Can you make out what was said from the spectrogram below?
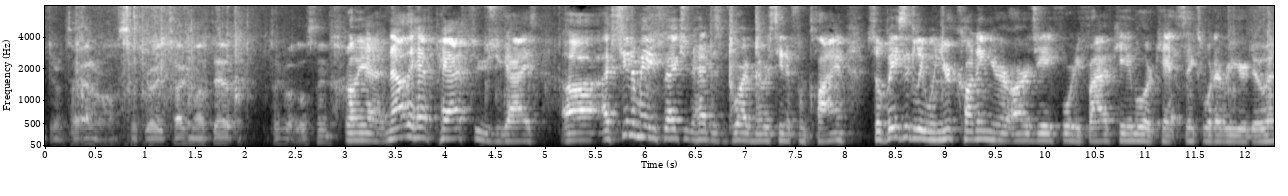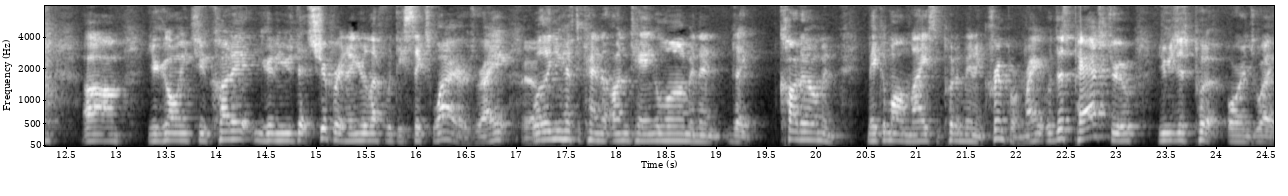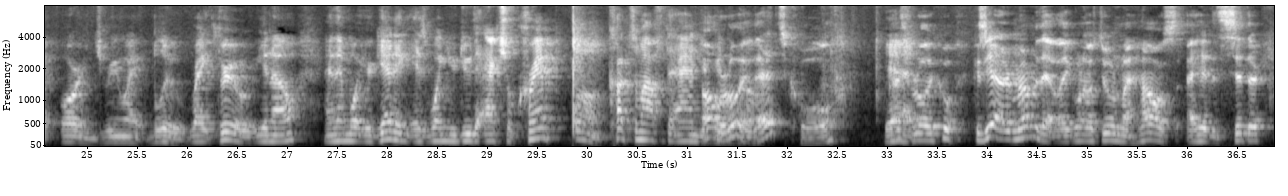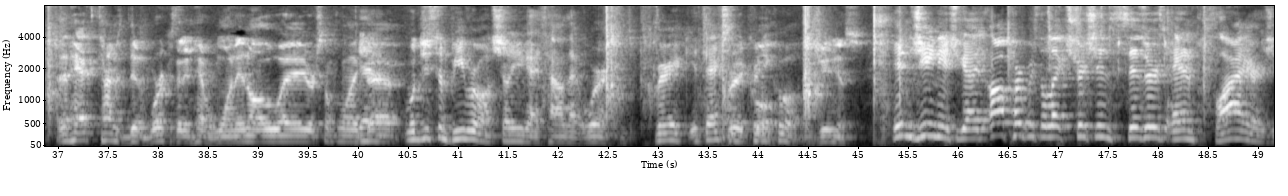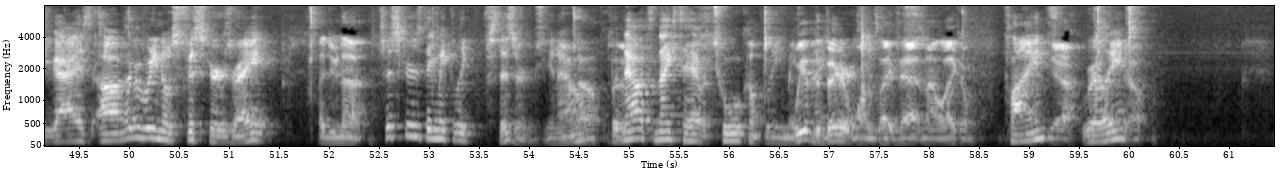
You know, I don't know. Since you're already talking about that, talk about those things. Oh yeah, now they have pass-throughs, you guys. Uh, I've seen a manufacturer that had this before. I've never seen it from Klein. So basically, when you're cutting your RJ45 cable or Cat6, whatever you're doing, um, you're going to cut it. You're going to use that stripper, and then you're left with these six wires, right? Yeah. Well, then you have to kind of untangle them and then like cut them and make them all nice and put them in and crimp them, right? With this pass-through, you can just put orange, white, orange, green, white, blue right through, you know. And then what you're getting is when you do the actual crimp, boom, cuts them off the end. Oh really? That's cool. Yeah. That's really cool. Cause yeah, I remember that. Like when I was doing my house, I had to sit there, and then half the times it didn't work because I didn't have one in all the way or something like Yeah, that. we'll do some B-roll and show you guys how that works. It's very, it's actually Very pretty cool. cool. Genius. Ingenious, you guys. All-purpose electricians, scissors, and pliers, you guys. Um, everybody knows Fiskars, right? I do not. Fiskars, they make like scissors, you know. Oh, but now it's nice to have a tool company make. We have the bigger ones like that, and I like them. Kleins. Yeah. Really? Yeah.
